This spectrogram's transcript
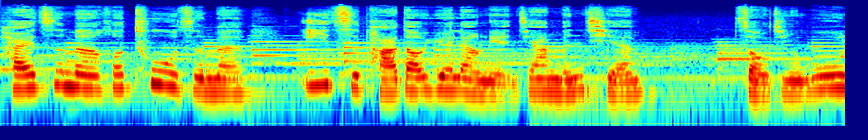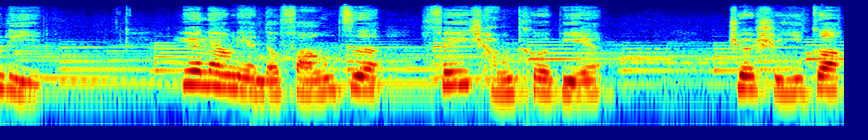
孩子们和兔子们依次爬到月亮脸家门前，走进屋里。月亮脸的房子非常特别，这是一个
